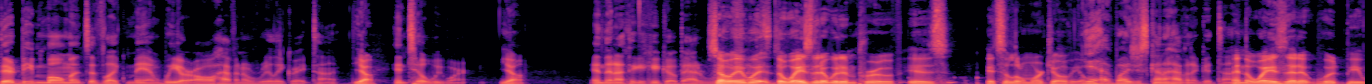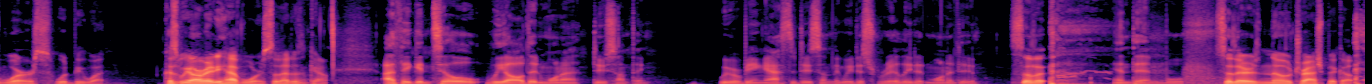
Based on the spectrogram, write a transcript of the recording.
there'd be moments of like, man, we are all having a really great time Yeah. until we weren't, Yeah. and then I think it could go bad. So it would the ways that it would improve is it's a little more jovial. yeah, everybody's just kind of having a good time. And the ways that it would be worse would be what? Because we already have wars, so that doesn't count. I think until we all didn't want to do something, we were being asked to do something we just really didn't want to do, So that and then woof. so there's no trash pickup.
